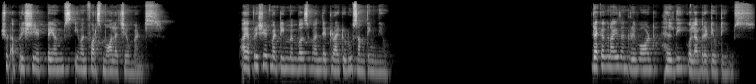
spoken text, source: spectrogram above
should appreciate teams even for small achievements. I appreciate my team members when they try to do something new. Recognize and reward healthy collaborative teams.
